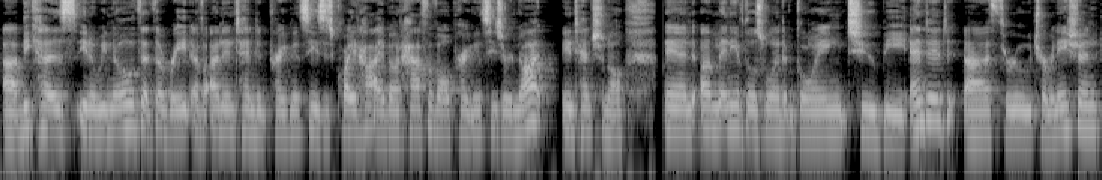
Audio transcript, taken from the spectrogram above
uh, because, you know, we know that the rate of unintended pregnancies is quite high. About half of all pregnancies are not intentional. And uh, many of those will end up going to be ended uh, through termination,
